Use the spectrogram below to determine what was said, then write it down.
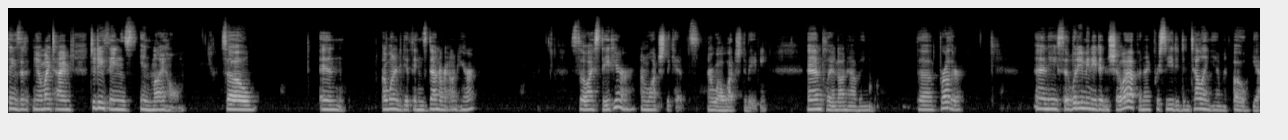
things that you know my time to do things in my home. So, and I wanted to get things done around here. So I stayed here and watched the kids, or well, watched the baby, and planned on having the brother. And he said, What do you mean he didn't show up? And I proceeded in telling him, Oh, yeah,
